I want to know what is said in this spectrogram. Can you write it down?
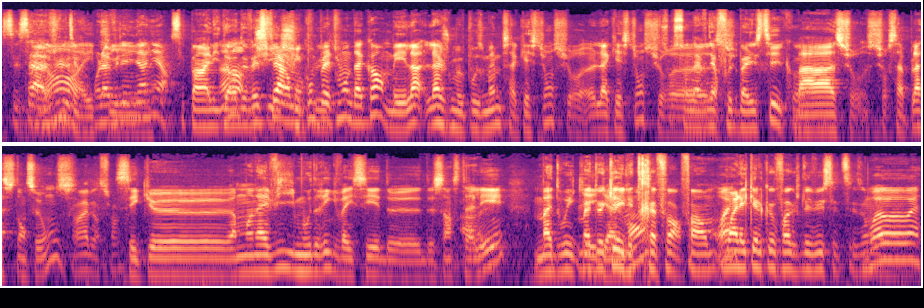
C'est ça, Ah non, et On l'a vu l'année dernière. C'est pas un leader Non, de vestiaire. Je suis complètement d'accord, mais là, là, je me pose même sa question sur euh, la question sur, Sur son euh, avenir sur- footballistique. quoi. bah, sur, sur sa place dans ce 11. ouais, bien sûr. C'est que, à mon avis, Moudric va essayer de, de s'installer. Madueke, également. il est très fort. Enfin, moi, Ouais. les quelques fois que je l'ai vu cette saison. Ouais, ouais, ouais.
